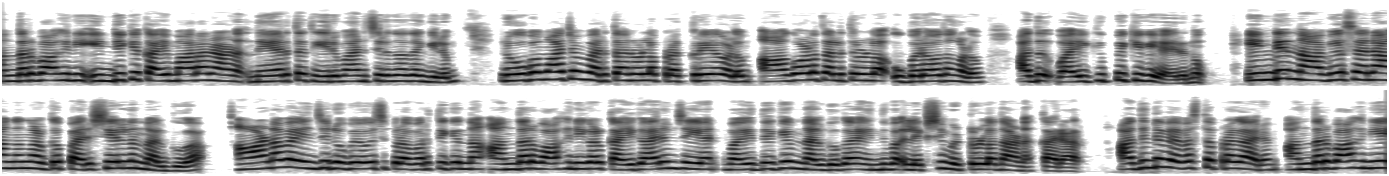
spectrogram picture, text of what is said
അന്തർവാഹിനി ഇന്ത്യയ്ക്ക് കൈമാറാനാണ് നേരത്തെ തീരുമാനിച്ചിരുന്നതെങ്കിലും രൂപമാറ്റം വരുത്താനുള്ള പ്രക്രിയകളും ആഗോളതലത്തിലുള്ള ഉപരോധങ്ങളും അത് വൈകിപ്പിക്കുകയായിരുന്നു. ഇന്ത്യൻ നാവികസേന അംഗങ്ങൾക്ക് പരിശീലനം നൽകുക ആണവ എഞ്ചിൻ ഉപയോഗിച്ച് പ്രവർത്തിക്കുന്ന അന്തർവാഹിനികൾ കൈകാര്യം ചെയ്യാൻ വൈദഗ്ധ്യം നൽകുക എന്നിവ ലക്ഷ്യമിട്ടുള്ളതാണ് കരാർ. അതിന്റെ വ്യവസ്ഥ പ്രകാരം അന്തർവാഹിനിയെ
